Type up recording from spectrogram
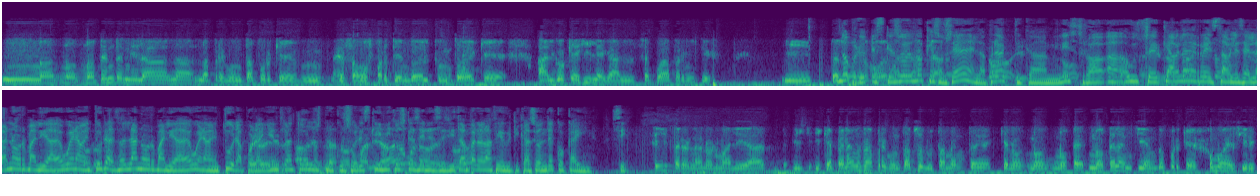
No, no, no te entendí la, la, pregunta porque mm, estamos partiendo del punto de que algo que es ilegal se pueda permitir. Y no, pero es que eso es lo que sucede en la práctica, ministro. Ah, usted que habla de restablecer la normalidad de Buenaventura, esa es la normalidad de Buenaventura. Por ahí entran todos los precursores químicos que se necesitan para la fabricación de cocaína. Sí. Sí, pero en la normalidad, y, qué pena es una pregunta absolutamente que no, no, no, te, no te la entiendo porque es como decir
